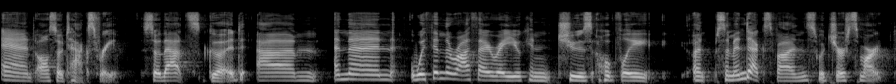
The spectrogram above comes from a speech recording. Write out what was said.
And also tax free. So that's good. Um, and then within the Roth IRA, you can choose hopefully uh, some index funds, which are smart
